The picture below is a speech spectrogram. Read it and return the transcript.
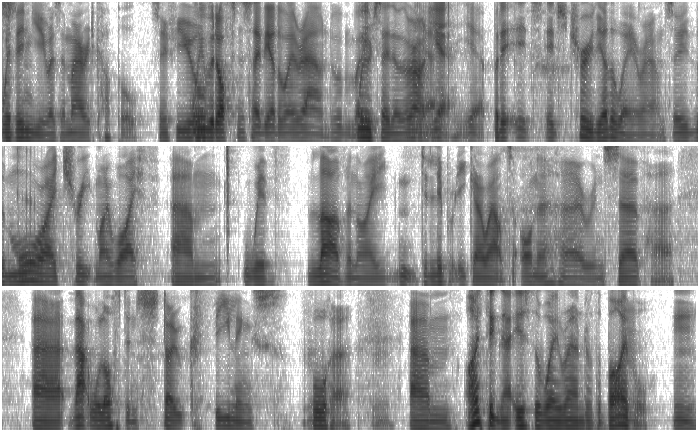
within you as a married couple. So if you we would often say the other way around, wouldn't we? we would say the other way around, Yeah, yeah, yeah. But it, it's it's true the other way around. So the more I treat my wife um, with love and I deliberately go out to honor her and serve her, uh, that will often stoke feelings Mm. for her. Um, I think that is the way round of the Bible. I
